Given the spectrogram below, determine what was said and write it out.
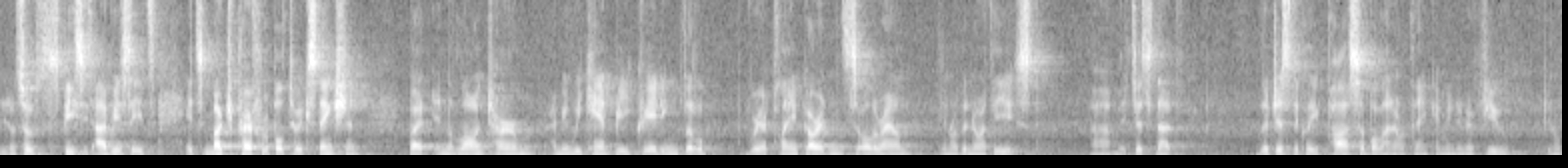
you know, so species. Obviously, it's it's much preferable to extinction, but in the long term, I mean, we can't be creating little rare plant gardens all around, you know, the Northeast. Um, it's just not logistically possible, I don't think. I mean, in a few, you know,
